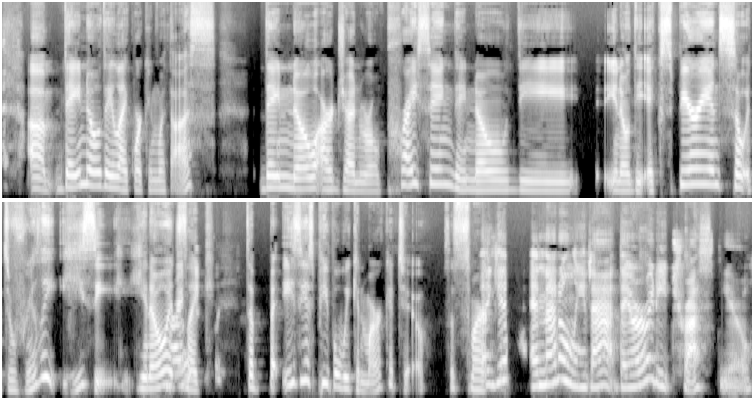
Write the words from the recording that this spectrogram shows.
um, they know they like working with us. They know our general pricing. They know the you know the experience. So it's really easy. You know, it's right. like the easiest people we can market to. So smart. Uh, yeah. And not only that, they already trust you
